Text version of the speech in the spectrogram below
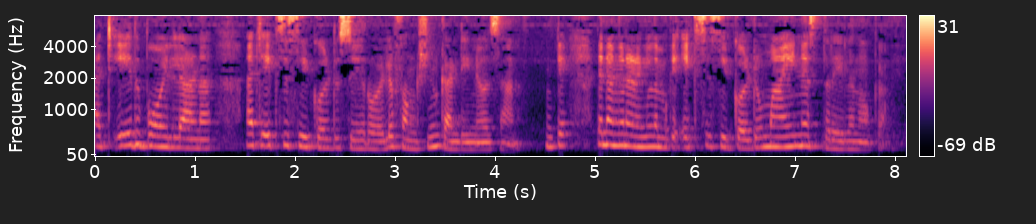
at ഏത് പോയിന്റിലാണ് at x is equal to സീറോയിൽ ഫംഗ്ഷൻ കണ്ടിന്യൂസ് ആണ്. ഓക്കെ അങ്ങനെയാണെങ്കിൽ നമുക്ക് x is equal to minus ത്രീയിൽ നോക്കാം.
